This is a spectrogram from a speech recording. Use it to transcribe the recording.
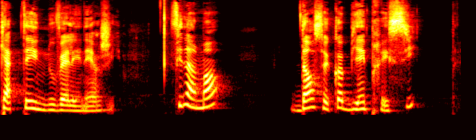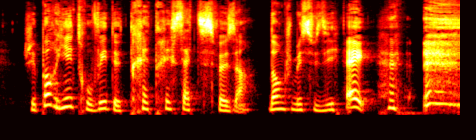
capter une nouvelle énergie. Finalement, dans ce cas bien précis, j'ai pas rien trouvé de très, très satisfaisant. Donc, je me suis dit, hey,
